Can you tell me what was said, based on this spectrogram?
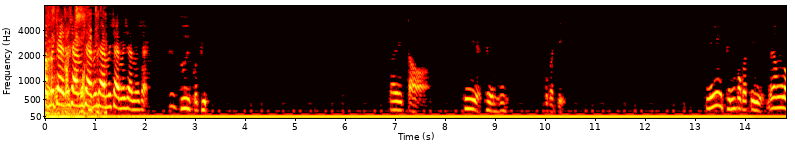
ยไม่ใช่ไม่ใช่ไม่ใช่ไม่ใช่ไม่ใช่ไม่ใช่ไม่ใช่เฮ้ยกดผิดไปต่อที่เพนปกติ นี่เพนปกติไม่ต้องโหล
